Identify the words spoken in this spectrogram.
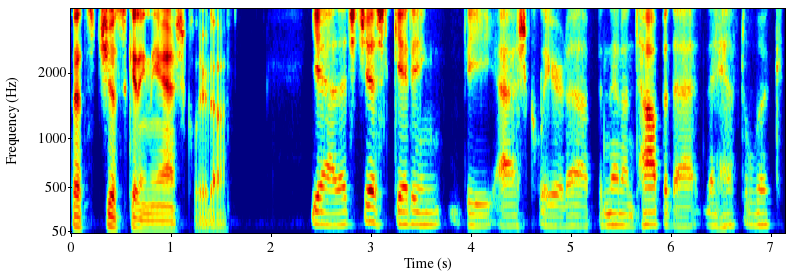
That's just getting the ash cleared off. Yeah, that's just getting the ash cleared up. And then on top of that, they have to look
